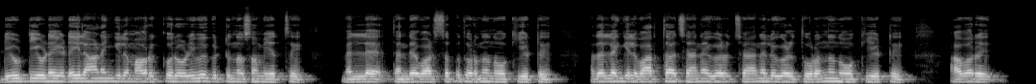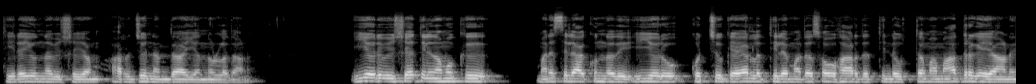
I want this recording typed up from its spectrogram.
ഡ്യൂട്ടിയുടെ ഇടയിലാണെങ്കിലും അവർക്കൊരു ഒഴിവ് കിട്ടുന്ന സമയത്ത് മെല്ലെ തന്റെ വാട്സപ്പ് തുറന്നു നോക്കിയിട്ട് അതല്ലെങ്കിൽ വാർത്താ ചാനലുകൾ ചാനലുകൾ തുറന്നു നോക്കിയിട്ട് അവർ തിരയുന്ന വിഷയം അർജുൻ എന്താ എന്നുള്ളതാണ്. ഈ ഒരു വിഷയത്തിൽ നമുക്ക് മനസ്സിലാക്കുന്നത് ഈ ഒരു കൊച്ചു കേരളത്തിലെ മതസൗഹാർദ്ദത്തിന്റെ ഉത്തമ മാതൃകയാണ്.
